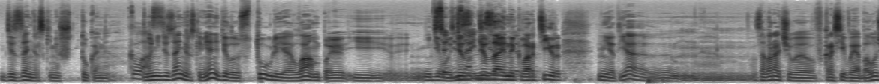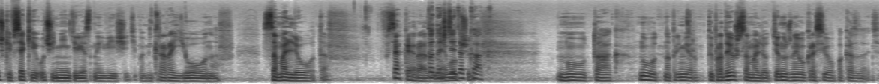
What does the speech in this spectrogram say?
дизайнерскими штуками. Класс. Но не дизайнерскими. Я не делаю стулья, лампы и э, не Всё делаю диз- дизайнеры дизайны делают. квартир. Нет, я э, заворачиваю в красивые оболочки всякие очень неинтересные вещи, типа микрорайонов, самолетов, всякое разное. Подожди, это как? Ну, так. Ну, вот, например, ты продаешь самолет, тебе нужно его красиво показать.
